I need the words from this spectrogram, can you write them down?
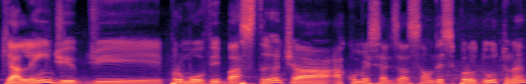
que além de, de promover bastante a, a comercialização desse produto, né,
